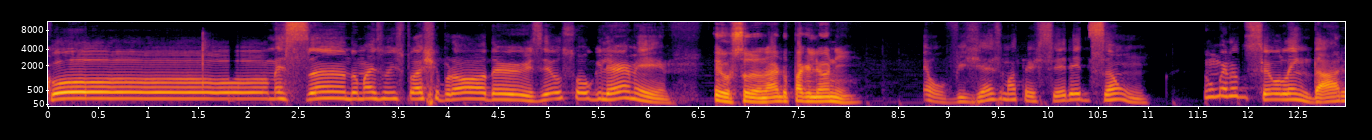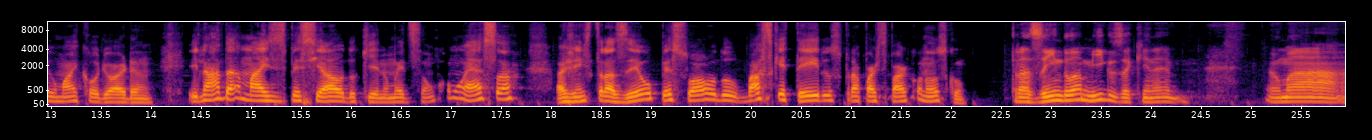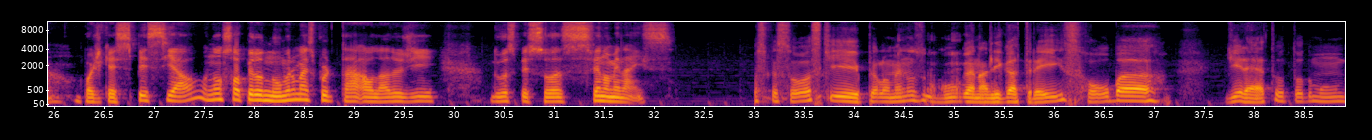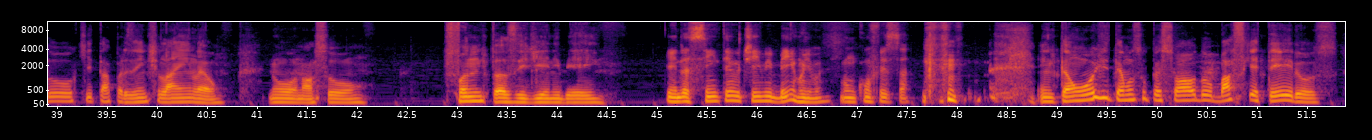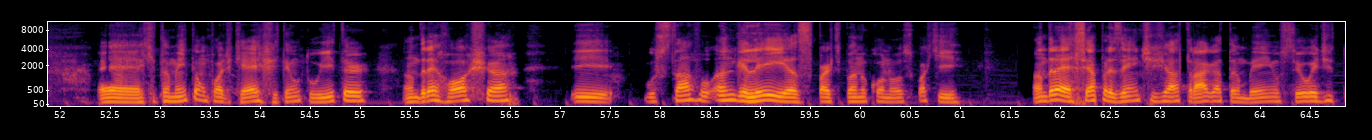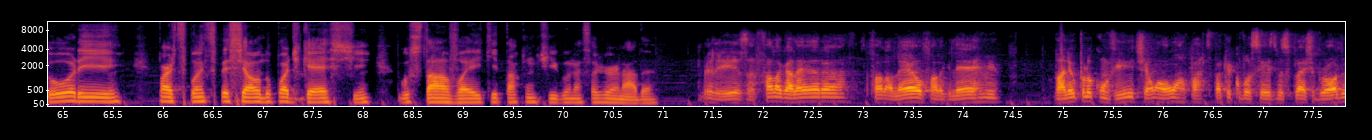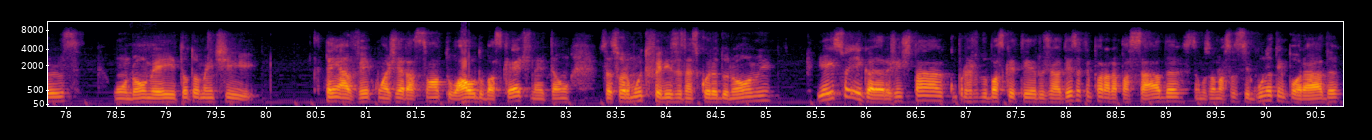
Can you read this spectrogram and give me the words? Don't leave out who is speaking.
Speaker 1: Começando mais um Splash Brothers, eu sou o Guilherme.
Speaker 2: Eu sou Leonardo Paglioni.
Speaker 1: É o 23 edição, número do seu lendário Michael Jordan. E nada mais especial do que numa edição como essa, a gente trazer o pessoal do Basqueteiros para participar conosco.
Speaker 2: Trazendo amigos aqui, né? É uma, um podcast especial, não só pelo número, mas por estar ao lado de duas pessoas fenomenais.
Speaker 1: As pessoas que, pelo menos o Guga na Liga 3, rouba direto todo mundo que tá presente lá em Léo, no nosso Fantasy de NBA.
Speaker 2: E ainda assim tem um time bem ruim, vamos confessar.
Speaker 1: então hoje temos o pessoal do Basqueteiros, é, que também tem um podcast, tem um Twitter, André Rocha e Gustavo Angeleias participando conosco aqui. André, se apresente, já traga também o seu editor e participante especial do podcast, Gustavo aí que está contigo nessa jornada.
Speaker 3: Beleza. Fala galera, fala Léo, fala Guilherme. Valeu pelo convite, é uma honra participar aqui com vocês do Splash Brothers. Um nome aí totalmente tem a ver com a geração atual do basquete, né? Então, vocês foram muito felizes na escolha do nome. E é isso aí, galera. A gente está com o projeto do basqueteiro já desde a temporada passada. Estamos na nossa segunda temporada.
